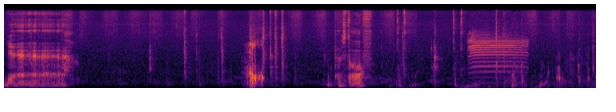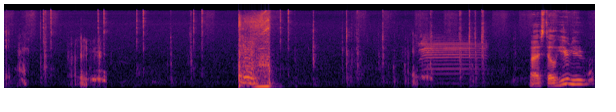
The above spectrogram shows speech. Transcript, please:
Yeah. I pissed it off. I still hear you.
